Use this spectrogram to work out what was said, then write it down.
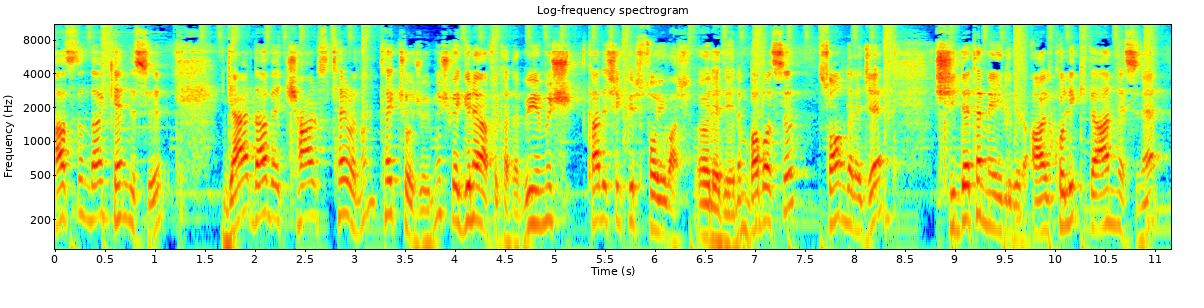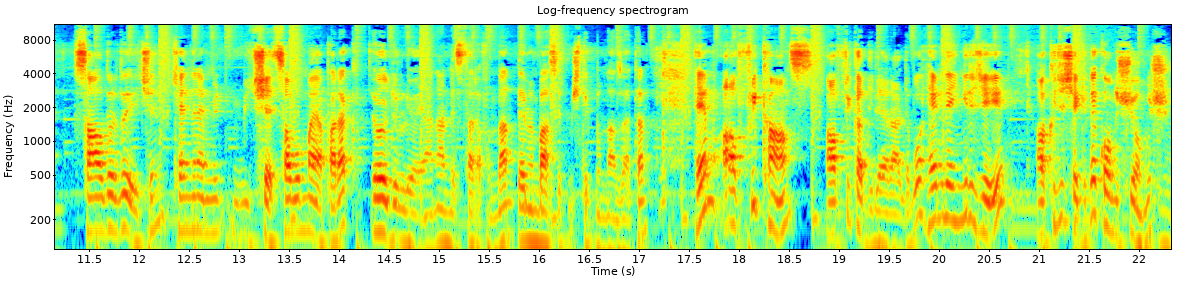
Aslında kendisi Gerda ve Charles Theron'un tek çocuğuymuş ve Güney Afrika'da büyümüş. Karışık bir soyu var öyle diyelim. Babası son derece şiddete meyilli bir alkolik ve annesine saldırdığı için kendine şey, savunma yaparak öldürülüyor yani annesi tarafından. Demin bahsetmiştik bundan zaten. Hem Afrikaans, Afrika dili herhalde bu, hem de İngilizceyi akıcı şekilde konuşuyormuş.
